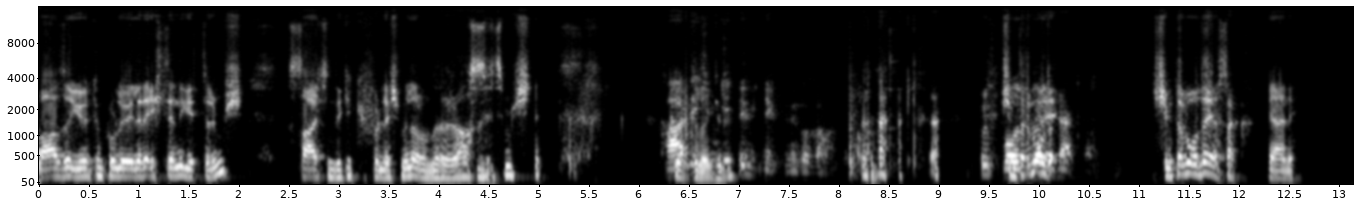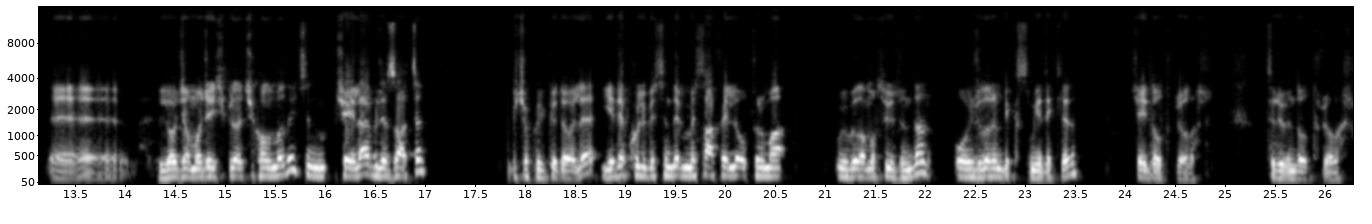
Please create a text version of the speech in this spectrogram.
Bazı yönetim kurulu üyeleri eşlerini getirmiş. Sağ içindeki küfürleşmeler onları rahatsız etmiş. Kardeşim getirmeyeceksiniz o zaman. Futbolcular. Şimdi tabii o da yasak. Yani eee loca moca hiçbir açık olmadığı için şeyler bile zaten birçok ülkede öyle. Yedek kulübesinde mesafeli oturma uygulaması yüzünden oyuncuların bir kısmı yedeklerin şeyde oturuyorlar. Tribünde oturuyorlar.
